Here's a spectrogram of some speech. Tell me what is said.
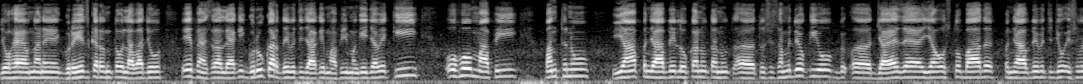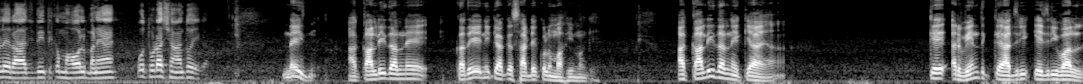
ਜੋ ਹੈ ਉਹਨਾਂ ਨੇ ਗੁਰੇਜ਼ ਕਰਨ ਤੋਂ ਇਲਾਵਾ ਜੋ ਇਹ ਫੈਸਲਾ ਲਿਆ ਕਿ ਗੁਰੂ ਘਰ ਦੇ ਵਿੱਚ ਜਾ ਕੇ ਮਾਫੀ ਮੰਗੀ ਜਾਵੇ ਕਿ ਉਹ ਮਾਫੀ ਪੰਥ ਨੂੰ ਜਾਂ ਪੰਜਾਬ ਦੇ ਲੋਕਾਂ ਨੂੰ ਤੁਹਾਨੂੰ ਤੁਸੀਂ ਸਮਝਦੇ ਹੋ ਕਿ ਉਹ ਜਾਇਜ਼ ਹੈ ਜਾਂ ਉਸ ਤੋਂ ਬਾਅਦ ਪੰਜਾਬ ਦੇ ਵਿੱਚ ਜੋ ਇਸ ਵੇਲੇ ਰਾਜਨੀਤਿਕ ਮਾਹੌਲ ਬਣਿਆ ਹੈ, ਉਹ ਥੋੜਾ ਸ਼ਾਂਤ ਹੋਏਗਾ? ਨਹੀਂ, ਅਕਾਲੀ ਦਲ ਨੇ ਕਦੇ ਇਹ ਨਹੀਂ ਕਿਹਾ ਕਿ ਸਾਡੇ ਕੋਲੋਂ ਮਾਫੀ ਮੰਗੇ। ਅਕਾਲੀ ਦਲ ਨੇ ਕਿਹਾ ਆ ਕਿ ਅਰਵਿੰਦ ਕੇਜਰੀ, ਕੇਜਰੀਵਾਲ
